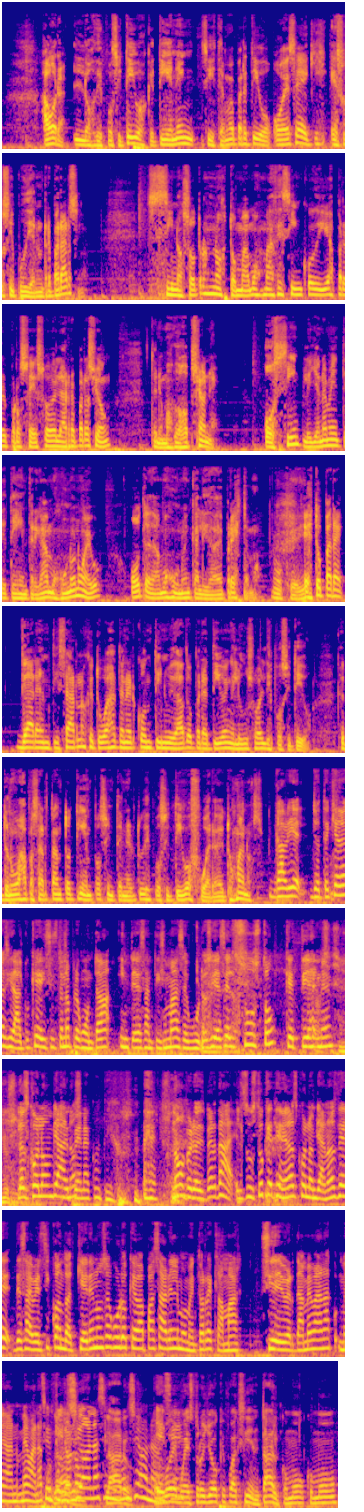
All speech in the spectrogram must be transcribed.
Ahora, los dispositivos que tienen sistema operativo OS X, esos sí pudieran repararse. Si nosotros nos tomamos más de cinco días para el proceso de la reparación, tenemos dos opciones. O simple y llanamente te entregamos uno nuevo o te damos uno en calidad de préstamo. Esto para garantizarnos que tú vas a tener continuidad operativa en el uso del dispositivo, que tú no vas a pasar tanto tiempo sin tener tu dispositivo fuera de tus manos. Gabriel, yo te quiero decir algo que hiciste una pregunta interesantísima de seguros y es el susto que tienen los Qué colombianos. pena contigo. No, pero es verdad, el susto que tienen los colombianos de, de saber si cuando adquieren un seguro qué va a pasar en el momento de reclamar, si de verdad me van a, me van, me van a Si cumplir o no. funciona, si no Claro. funciona. ¿Cómo Ese- demuestro yo que fue accidental? ¿Cómo, cómo...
